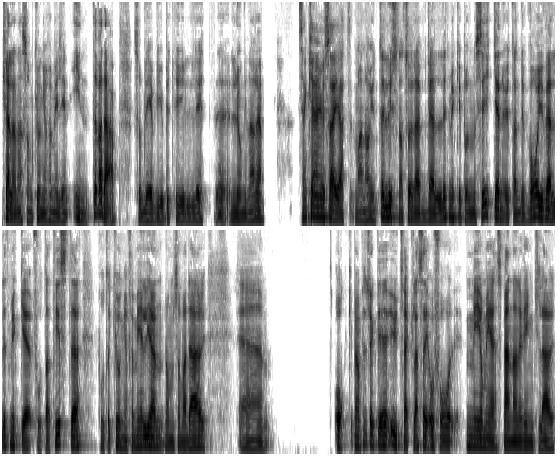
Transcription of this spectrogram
kvällarna som kungafamiljen inte var där så blev det ju betydligt lugnare. Sen kan jag ju säga att man har ju inte lyssnat så där väldigt mycket på musiken utan det var ju väldigt mycket fotoartister, fotakungafamiljen, de som var där. Och man försökte utveckla sig och få mer och mer spännande vinklar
